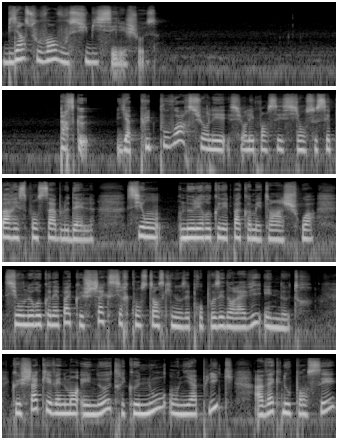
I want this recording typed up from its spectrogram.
bien souvent vous subissez les choses. Parce que il n'y a plus de pouvoir sur les, sur les pensées si on ne se sait pas responsable d'elles, si on ne les reconnaît pas comme étant un choix, si on ne reconnaît pas que chaque circonstance qui nous est proposée dans la vie est neutre, que chaque événement est neutre et que nous, on y applique avec nos pensées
